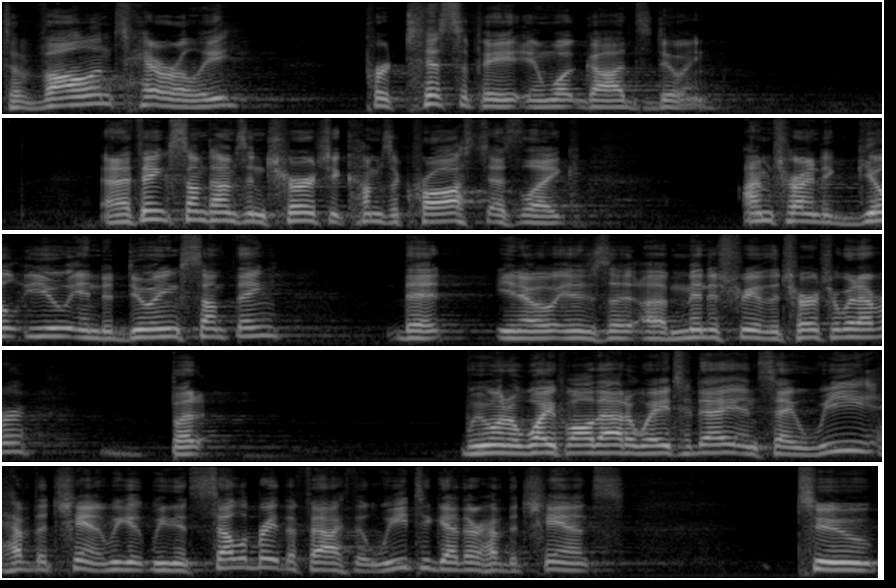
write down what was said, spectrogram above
to voluntarily participate in what God's doing. And I think sometimes in church it comes across as like, I'm trying to guilt you into doing something that, you know, is a, a ministry of the church or whatever. But we want to wipe all that away today and say we have the chance, we, we can celebrate the fact that we together have the chance to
